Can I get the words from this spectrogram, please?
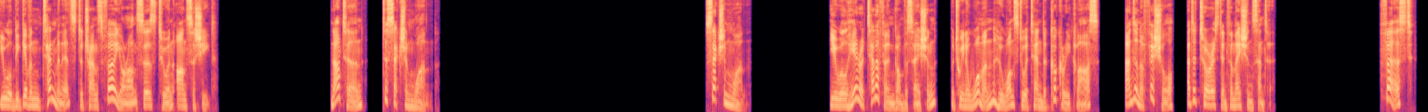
you will be given 10 minutes to transfer your answers to an answer sheet. Now turn to Section 1. Section 1 You will hear a telephone conversation between a woman who wants to attend a cookery class and an official at a tourist information centre. First,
